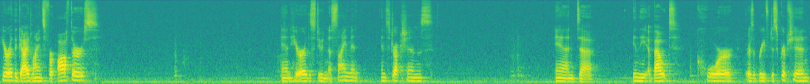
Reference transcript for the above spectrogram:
Here are the guidelines for authors. And here are the student assignment instructions. And uh, in the About core, there's a brief description,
